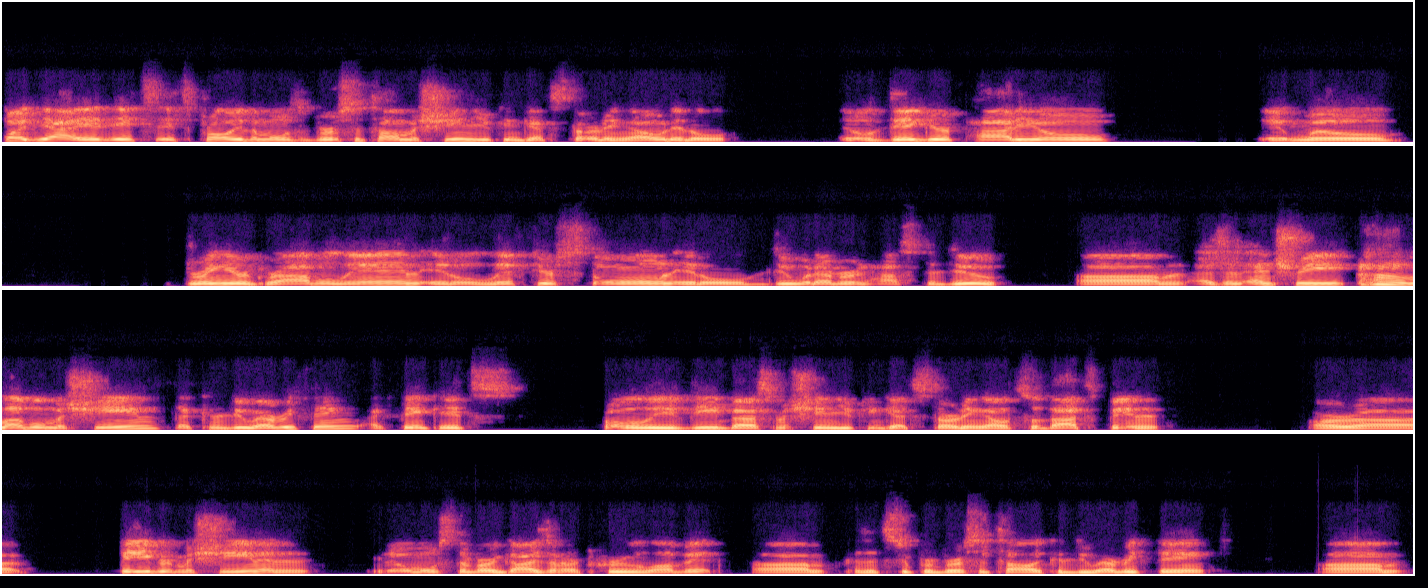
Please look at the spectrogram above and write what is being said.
but yeah, it, it's it's probably the most versatile machine you can get starting out. It'll it'll dig your patio. It will bring your gravel in. It'll lift your stone. It'll do whatever it has to do. Um, as an entry level machine that can do everything, I think it's probably the best machine you can get starting out. So that's been our uh, favorite machine, and you know most of our guys on our crew love it because um, it's super versatile. It could do everything. Um,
